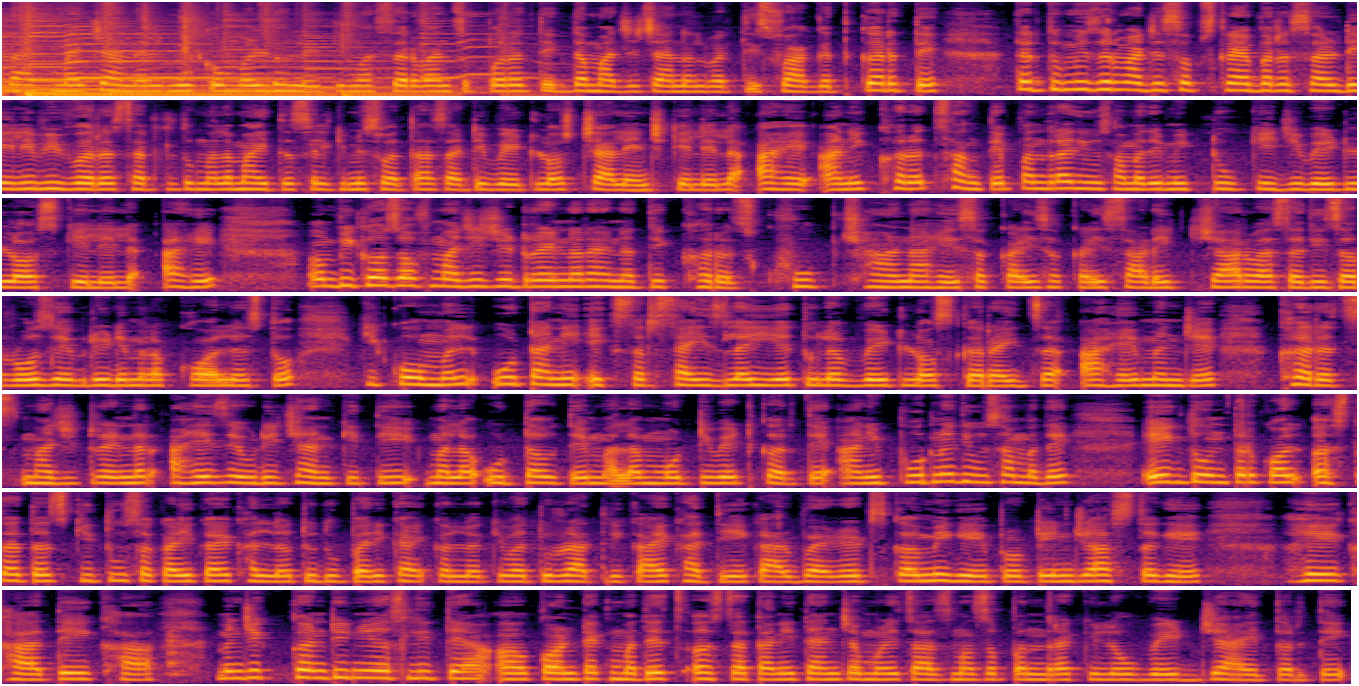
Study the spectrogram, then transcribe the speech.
मी कोमल ढोले तुम्हा सर्वांचं परत एकदा माझ्या चॅनलवरती स्वागत करते. तर तुम्ही जर माझे सबस्क्रायबर असाल डेली व्ह्यूवर असाल तर तुम्हाला माहीत असेल की मी स्वतःसाठी वेट लॉस चॅलेंज केलेलं आहे. आणि खरंच सांगते पंधरा दिवसामध्ये मी two K G weight loss केलेलं आहे. बिकॉज ऑफ माझी जी ट्रेनर आहे ना ती खरंच खूप छान आहे. सकाळी सकाळी साडेचार वाजता तिचा रोज एव्हरीडे मला कॉल असतो की कोमल उठ आणि एक्सरसाइजला ये तुला वेट लॉस करायचं आहे. म्हणजे खरंच माझी ट्रेनर आहेच एवढी छान की ती मला उठवते मला मोटिवेट करते आणि पूर्ण दिवसामध्ये एक दोन तर कॉल असतातच की तू सकाळी काय खाल्लं तू दुपारी काय खाल्लं किंवा तू रात्री काय खाते कार्बोहायड्रेट्स कमी घे प्रोटीन जास्त घे. हे खा ते खा. म्हणजे कंटिन्युअसली त्या कॉन्टॅक्टमध्येच असतात आणि त्यांच्यामुळेच आज माझं पंधरा किलो वेट जे आहे तर ते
